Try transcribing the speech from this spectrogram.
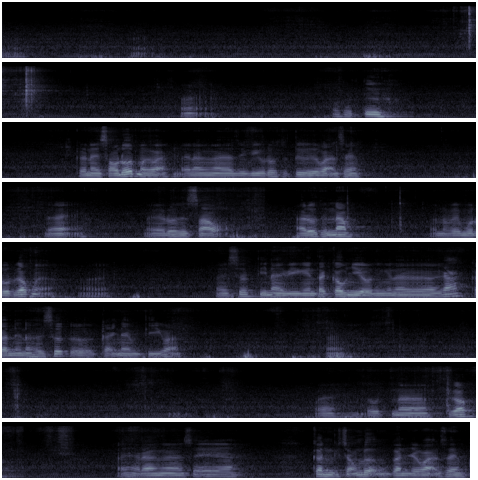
Đấy. đốt thứ tư cơ này 6 đốt mà các bạn. Đây đang à, review đốt thứ tư các bạn xem. Đấy. Đây đốt thứ sáu. À đốt thứ năm. Còn với một đốt gốc nữa. Đấy. Đây, xước tí này vì người ta câu nhiều thì người ta gác cần nên nó hơi xước ở cạnh này một tí các bạn. Đấy. Đây, đốt uh, gốc. Đây, Hải đang uh, à, sẽ cân cái trọng lượng cần cho các bạn xem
